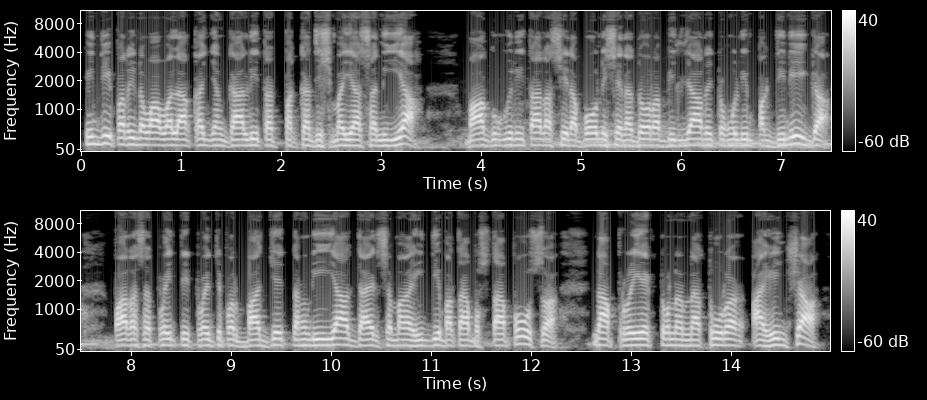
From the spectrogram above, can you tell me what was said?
hindi pa rin nawawala ang kanyang galit at pagkadismaya sa niya. Magugunita na sinabo ni Senadora Villar itong huling pagdinig ah, para sa 2024 budget ng NIA dahil sa mga hindi matapos-tapos na proyekto ng naturang ahensya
